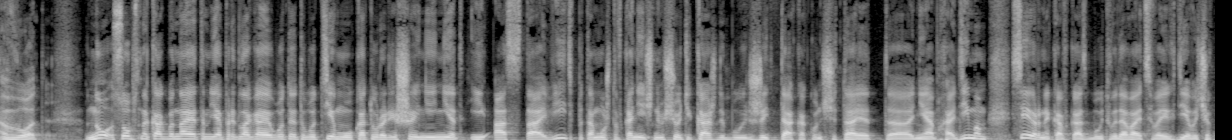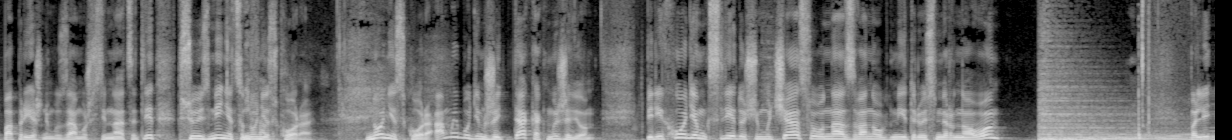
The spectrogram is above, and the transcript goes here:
Вот. Ну, собственно, как бы на этом я предлагаю вот эту вот тему, у которой решения нет, и оставить, потому что в конечном счете каждый будет жить так, как он считает э, необходимым. Северный Кавказ будет выдавать своих девочек по-прежнему замуж в 17 лет. Все изменится, не но факт. не скоро. Но не скоро. А мы будем жить так, как мы живем. Переходим к следующему часу. У нас звонок Дмитрию Смирнову. Поли...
